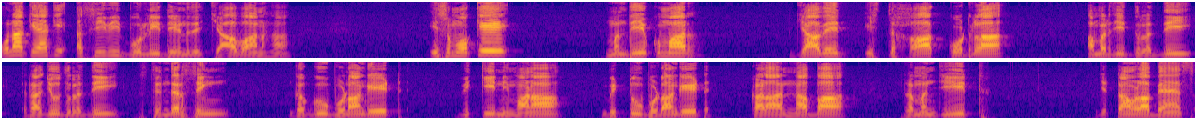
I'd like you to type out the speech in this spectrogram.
ਉਹਨਾਂ ਕਿਹਾ ਕਿ ਅਸੀਂ ਵੀ ਬੋਲੀ ਦੇਣ ਦੇ ਚਾਹਵਾਨ ਹਾਂ। ਇਸ ਮੌਕੇ ਮਨਦੀਪ ਕੁਮਾਰ ਜਾਵੇਦ ਇਸਤਹਾਕ ਕੋਟਲਾ ਅਮਰਜੀਤ ਦੁਲੱਦੀ ਰਾਜੂ ਦੁਲੱਦੀ ਸਤਿੰਦਰ ਸਿੰਘ ਗੱਗੂ ਬੁੜਾਂਗੇਟ ਵਿੱਕੀ ਨਿਮਾਣਾ ਬਿੱਟੂ ਬੁੜਾਂਗੇਟ ਕਾਲਾ ਨਾਭਾ ਰਮਨਜੀਤ ਜੱਟਾਂਵਾਲਾ ਬੈਂਸ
